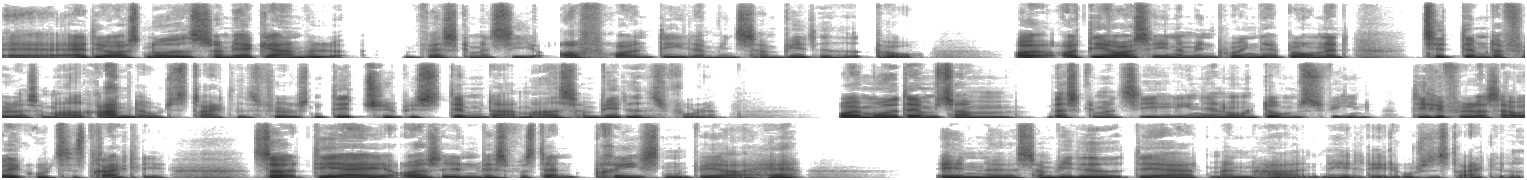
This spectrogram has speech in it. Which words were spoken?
er det også noget, som jeg gerne vil, hvad skal man sige, ofre en del af min samvittighed på. Og, og det er også en af mine pointer i bogen, at tit dem, der føler sig meget ramt af utilstrækkelighedsfølelsen, det er typisk dem, der er meget samvittighedsfulde. Hvorimod dem, som, hvad skal man sige, egentlig er nogle dumme svin, de føler sig jo ikke utilstrækkelige. Så det er også en vis forstand prisen ved at have en øh, samvittighed, det er, at man har en hel del utilstrækkelighed.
